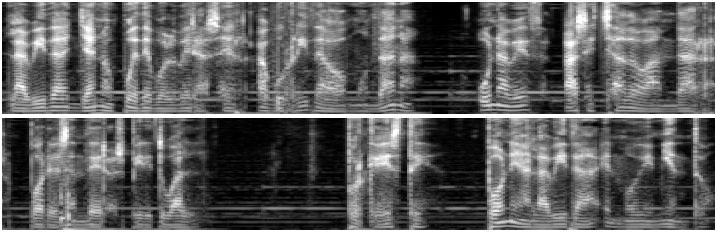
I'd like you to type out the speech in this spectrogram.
La vida ya no puede volver a ser aburrida o mundana una vez has echado a andar por el sendero espiritual, porque éste pone a la vida en movimiento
